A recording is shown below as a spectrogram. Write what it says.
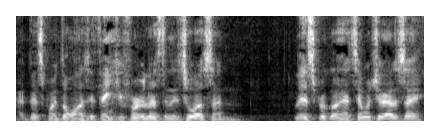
at this point, I want to say thank you for listening to us, and Lisper, go ahead, and say what you got to say.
